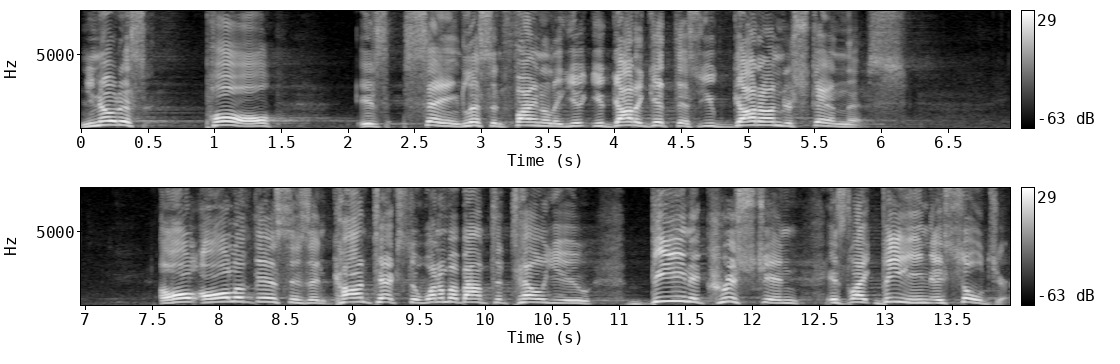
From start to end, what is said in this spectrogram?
You notice Paul is saying, listen, finally, you, you got to get this. You've got to understand this. All, all of this is in context to what I'm about to tell you. Being a Christian is like being a soldier.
